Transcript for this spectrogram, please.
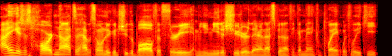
I think it's just hard not to have someone who can shoot the ball with a three. I mean, you need a shooter there, and that's been, I think, a main complaint with Leaky.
